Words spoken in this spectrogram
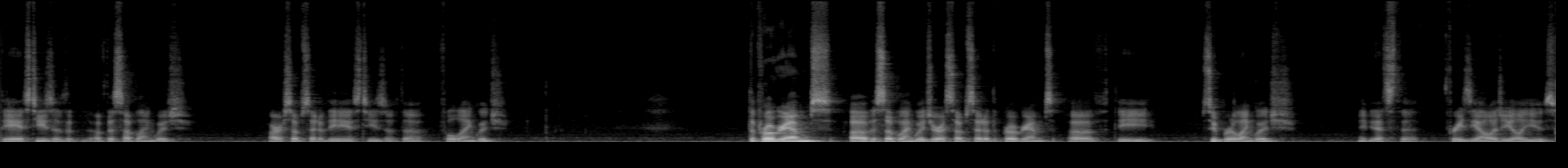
the ASTs of the, of the sublanguage are a subset of the ASTs of the full language. The programs of the sublanguage are a subset of the programs of the super language. Maybe that's the phraseology I'll use.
